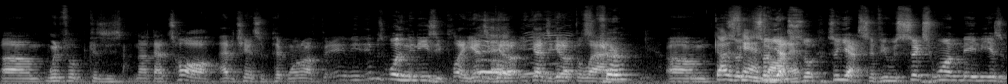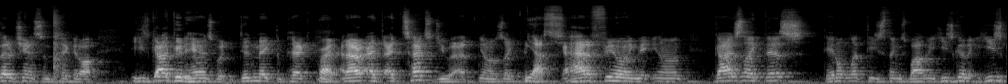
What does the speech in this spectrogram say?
um, Winfield, because he's not that tall, had a chance to pick one off. I mean, it was, wasn't an easy play. He had to get up. He had to get up the ladder. Um, Got his so, hands so on yes, it. So, so yes, if he was six one, maybe he has a better chance to pick it off. He's got good hands, but he didn't make the pick. Right. And I, I, I texted you. uh, You know, I was like, Yes. I had a feeling that you know, guys like this, they don't let these things bother me. He's gonna, he's,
